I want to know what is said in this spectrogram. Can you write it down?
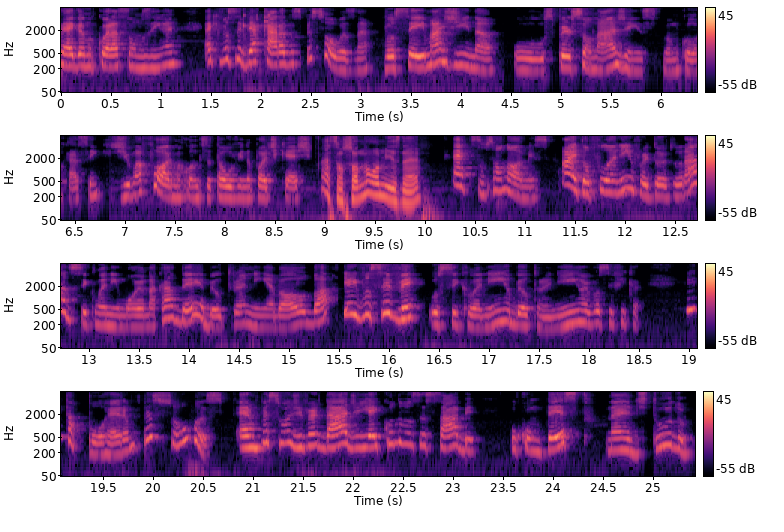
pega no coraçãozinho é, é que você vê a cara das pessoas, né? Você imagina os personagens, vamos colocar assim, de uma forma quando você tá ouvindo o podcast. É, são só nomes, né? É, são só nomes. Ah, então fulaninho foi torturado, ciclaninho morreu na cadeia, beltraninha, blá blá blá. E aí você vê o ciclaninho, beltraninho, aí você fica... Eita porra, eram pessoas. Eram pessoas de verdade. E aí quando você sabe o contexto, né, de tudo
